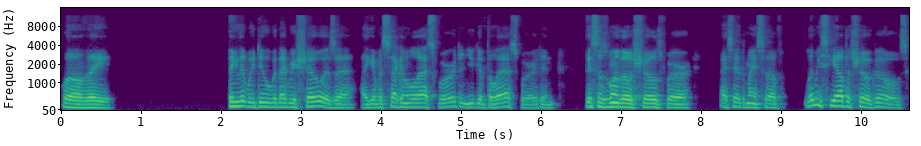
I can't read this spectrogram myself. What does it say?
Well, the thing that we do with every show is uh, I give a second to the last word and you give the last word. And this is one of those shows where I said to myself, let me see how the show goes.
